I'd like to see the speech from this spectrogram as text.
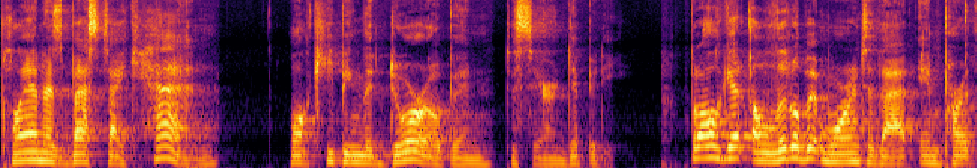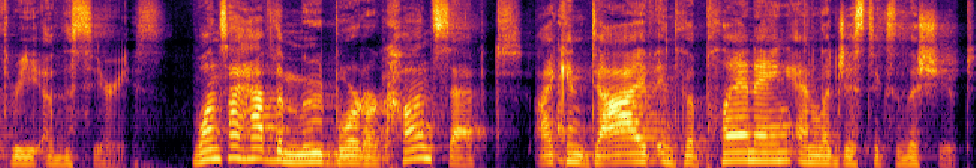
plan as best I can while keeping the door open to serendipity. But I'll get a little bit more into that in part three of the series. Once I have the mood board or concept, I can dive into the planning and logistics of the shoot,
